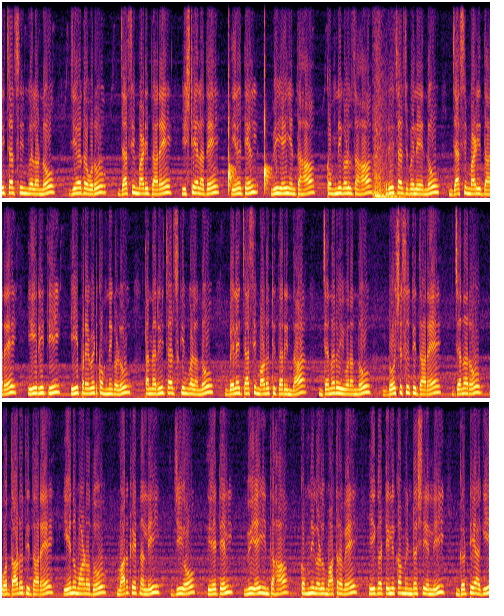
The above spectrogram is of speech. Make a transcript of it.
ರೀಚಾರ್ಜ್ ಸಿಮ್ಗಳನ್ನು ಜಿಯೋದವರು ಜಾಸ್ತಿ ಮಾಡಿದ್ದಾರೆ. ಇಷ್ಟೇ ಅಲ್ಲದೆ ಏರ್ಟೆಲ್ ವಿ ಐ ಯಂತಹ ಕಂಪ್ನಿಗಳು ಸಹ ರೀಚಾರ್ಜ್ ಬೆಲೆಯನ್ನು ಜಾಸ್ತಿ ಮಾಡಿದ್ದಾರೆ. ಈ ರೀತಿ ಈ ಪ್ರೈವೇಟ್ ಕಂಪ್ನಿಗಳು ತನ್ನ ರೀಚಾರ್ಜ್ ಸ್ಕೀಮ್ಗಳನ್ನು ಬೆಲೆ ಜಾಸ್ತಿ ಮಾಡುತ್ತಿದ್ದರಿಂದ ಜನರು ಇವರನ್ನು ದೋಷಿಸುತ್ತಿದ್ದಾರೆ. ಜನರು ಒದ್ದಾಡುತ್ತಿದ್ದಾರೆ. ಏನು ಮಾಡೋದು? ಮಾರ್ಕೆಟ್ನಲ್ಲಿ ಜಿಯೋ ಏರ್ಟೆಲ್ ವಿ ಇಂತಹ ಕಂಪ್ನಿಗಳು ಮಾತ್ರವೇ ಈಗ ಟೆಲಿಕಾಂ ಇಂಡಸ್ಟ್ರಿಯಲ್ಲಿ ಗಟ್ಟಿಯಾಗಿ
